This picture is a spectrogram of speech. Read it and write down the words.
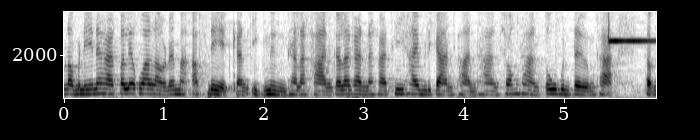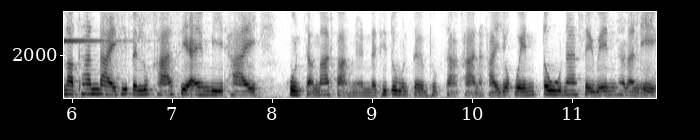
ำหรับวันนี้นะคะก็เรียกว่าเราได้มาอัปเดตกันอีกหนึ่งธนาคารก็แล้วกันนะคะ ที่ให้บริการผ่านทางช่องทางตู้บุญเติมค่ะสำหรับท่านใดที่เป็นลูกค้า CIMB ไทย คุณสามารถฝากเงินได้ที่ตู้บุญเติมทุกสาขานะคะ ยกเว้นตู้หน้าเซเว่นเท่านั้นเอง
